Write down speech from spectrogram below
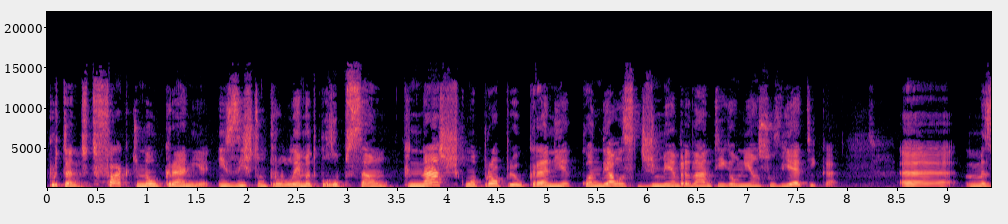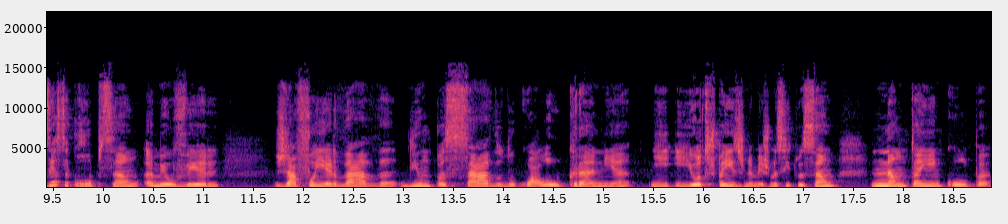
Portanto, de facto, na Ucrânia existe um problema de corrupção que nasce com a própria Ucrânia quando ela se desmembra da antiga União Soviética. Uh, mas essa corrupção, a meu ver, já foi herdada de um passado do qual a Ucrânia e, e outros países na mesma situação não têm culpa.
